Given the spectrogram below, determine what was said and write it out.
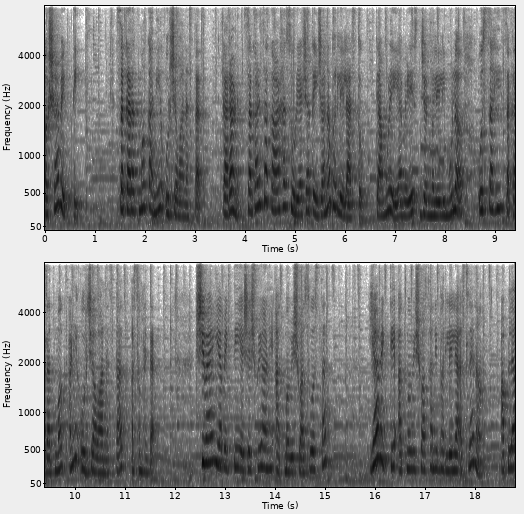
अशा व्यक्ती सकारात्मक आणि ऊर्जावान असतात. कारण सकाळचा काळ हा सूर्याच्या तेजानं भरलेला असतो. त्यामुळे यावेळेस जन्मलेली मुलं उत्साही सकारात्मक आणि ऊर्जावान असतात असं म्हणतात. शिवाय या व्यक्ती यशस्वी आणि आत्मविश्वासू असतात. ह्या व्यक्ती आत्मविश्वासाने भरलेल्या असल्यानं आपल्या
